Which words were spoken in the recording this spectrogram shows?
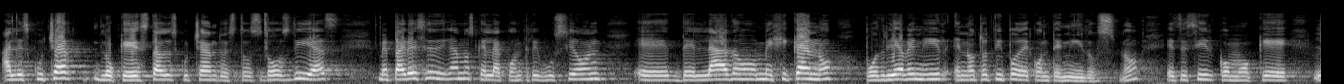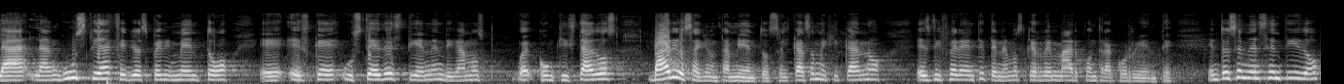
Al escuchar lo que he estado escuchando estos dos días, me parece, digamos, que la contribución eh, del lado mexicano podría venir en otro tipo de contenidos, ¿no? Es decir, como que la, angustia que yo experimento eh, es que ustedes tienen, digamos, eh, conquistados varios ayuntamientos. El caso mexicano es diferente y tenemos que remar contra corriente. Entonces, en ese sentido,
